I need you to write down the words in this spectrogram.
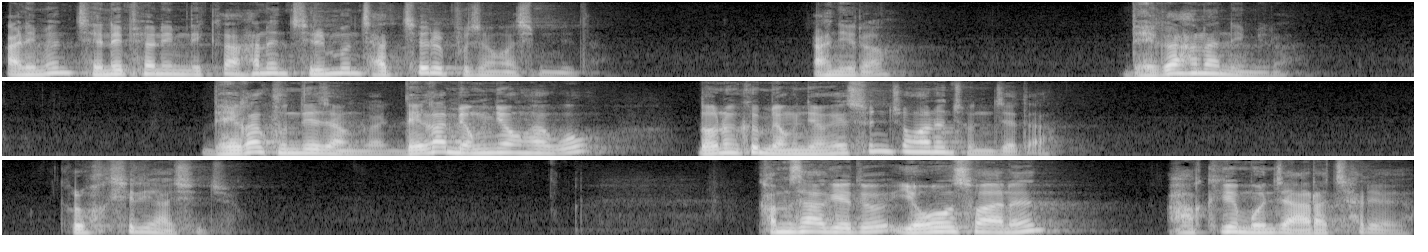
아니면 제내 편입니까? 하는 질문 자체를 부정하십니다. 아니라, 내가 하나님이라. 내가 군대 장관, 내가 명령하고 너는 그 명령에 순종하는 존재다. 그걸 확실히 아시죠. 감사하게도 여호수아는 아 그게 뭔지 알아차려요.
